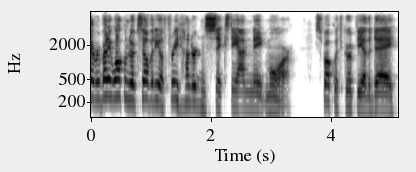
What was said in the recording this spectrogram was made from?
everybody, welcome to Excel video 360. I'm Nate Moore. Spoke with a group the other day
